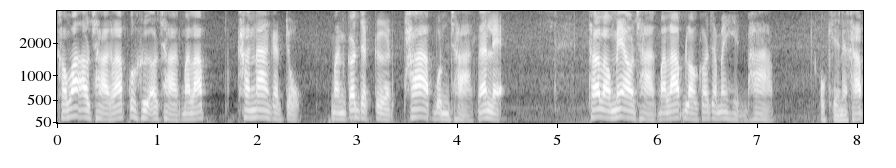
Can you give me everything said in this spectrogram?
คำว่าเอาฉากรับก็คือเอาฉากมารับข้างหน้ากระจก มันก็จะเกิดภาพบนฉากนั่นแหละ ถ้าเราไม่เอาฉากมารับเราก็จะไม่เห็นภาพ โอเคนะครับ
